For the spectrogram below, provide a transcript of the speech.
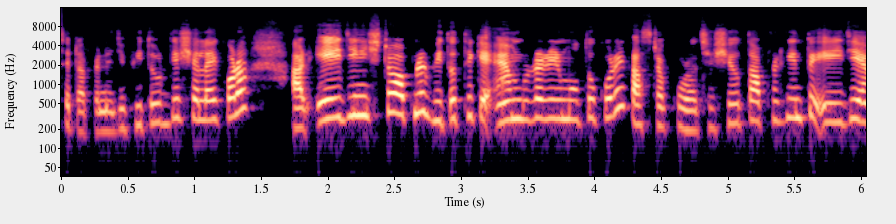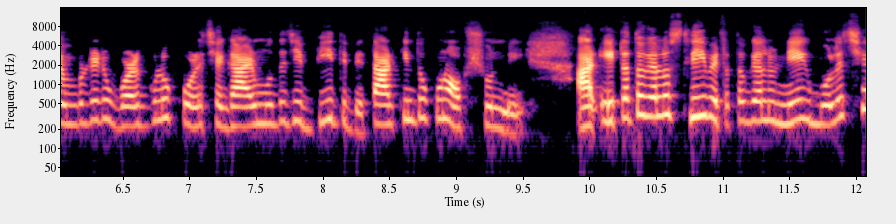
সেটআপে নেই। যে ভিতর দিয়ে সেলাই করা আর এই জিনিসটাও আপনার ভিতর থেকে এমব্রয়ডারির মতো করে কাজটা করেছে। সেহেতু আপনার কিন্তু এই যে এমব্রয়ডারি ওয়ার্কগুলো করেছে, গায়ের মধ্যে যে বি দেবে, তার কিন্তু কোনো অপশন নেই। আর এটা তো গেল স্লিভ এটা তো গেল নেক বলেছে।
